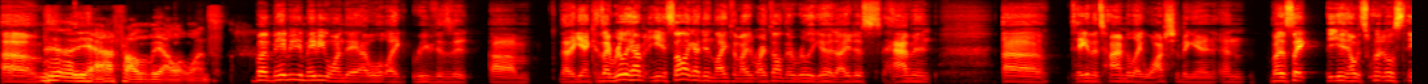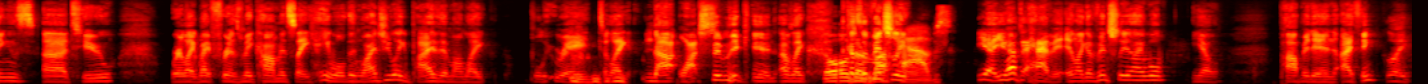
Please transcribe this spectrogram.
um yeah, probably all at once. but maybe maybe one day i will like revisit um that again because i really haven't it's not like i didn't like them I, I thought they're really good i just haven't uh taken the time to like watch them again and but it's like you know it's one of those things uh too where like my friends make comments like hey well then why'd you like buy them on like blu-ray to like not watch them again? I was like Those 'Cause are eventually- yeah you have to have it and like eventually i will you know pop it in i think like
